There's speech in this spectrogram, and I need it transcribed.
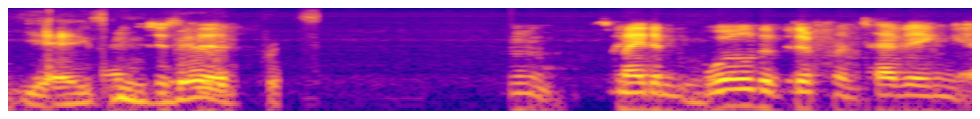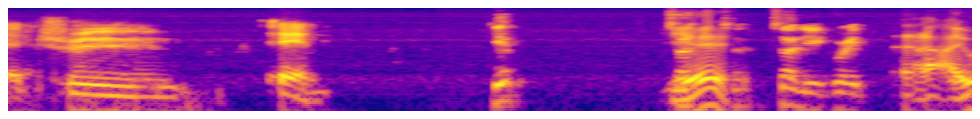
Yeah, he's been just very impressive. Mm. It's made a world of difference having a true 10. To- Yeah. to- totally agree. I,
